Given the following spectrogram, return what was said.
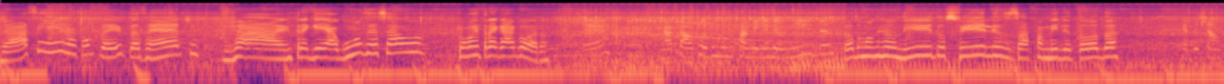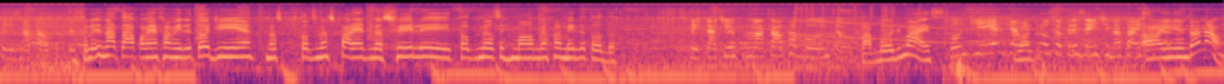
Já sim, já comprei presente, já entreguei alguns, esse é o que eu vou entregar agora. É. Natal, todo mundo, família reunida. Todo mundo reunido, os filhos, a família toda. Quer deixar um Feliz Natal para pessoa? Feliz Natal para minha família todinha, meus, todos meus parentes, meus filhos, todos meus irmãos, minha família toda. Expectativa para o Natal tá boa, então. Tá boa demais. Bom dia, já comprou seu presente de Natal esse ano? Ainda não.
